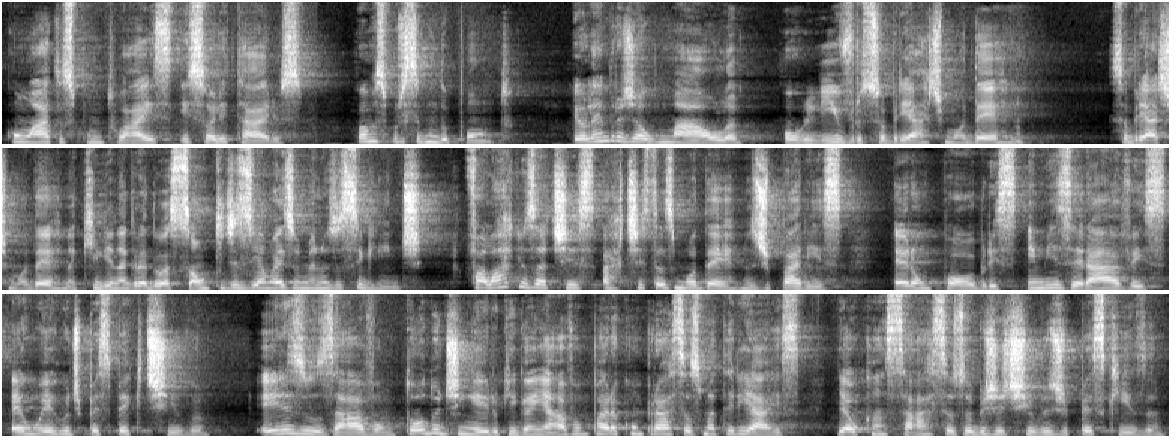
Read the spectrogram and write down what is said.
com atos pontuais e solitários. Vamos para o segundo ponto. Eu lembro de alguma aula ou livro sobre arte moderna, sobre arte moderna que li na graduação que dizia mais ou menos o seguinte: Falar que os artistas modernos de Paris eram pobres e miseráveis é um erro de perspectiva. Eles usavam todo o dinheiro que ganhavam para comprar seus materiais e alcançar seus objetivos de pesquisa.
